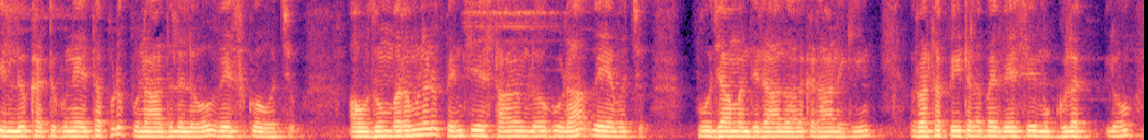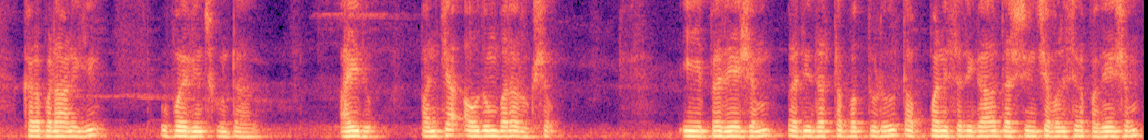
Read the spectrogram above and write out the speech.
ఇల్లు కట్టుకునేటప్పుడు పునాదులలో వేసుకోవచ్చు. ఔదుంబరములను పెంచే స్థానంలో కూడా వేయవచ్చు. పూజా మందిరాలు అలకడానికి వ్రతపీటలపై వేసే ముగ్గులలో కలపడానికి ఉపయోగించుకుంటారు. ఐదు. పంచ ఔదుంబర వృక్షం. ఈ ప్రదేశం ప్రతి దత్త భక్తుడు తప్పనిసరిగా దర్శించవలసిన ప్రదేశం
